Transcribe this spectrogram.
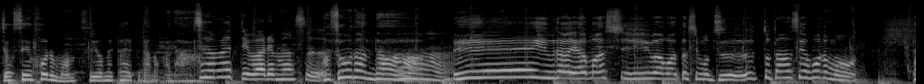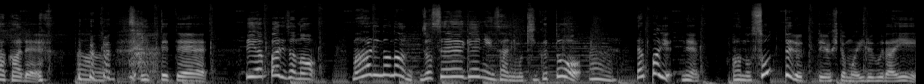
女性ホルモン強めタイプなのかな？強めって言われます。あそうなんだ、うんえー、羨ましいわ私もずーっと男性ホルモン高でうん。言っててでやっぱりその周りのな女性芸人さんにも聞くとうん。やっぱりねあの反ってるっていう人もいるぐらい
